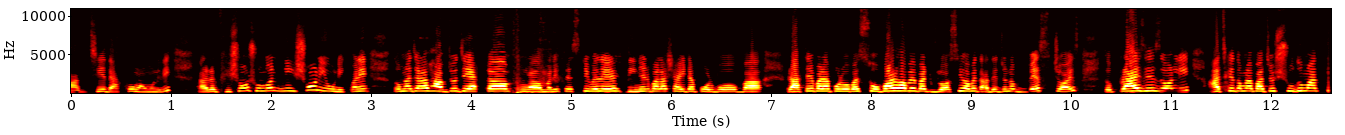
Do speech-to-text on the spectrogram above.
লাগছে? দেখো মামুনিদি আর ভীষণ সুন্দর, ভীষণ ইউনিক মানে তোমরা যারা ভাবছ যে একটা মানে ফেস্টিভ্যালের দিনের বেলা শাড়িটা পরবো বা রাতের বেলা পরবো বা সোভার হবে বাট গ্লসি হবে, তাদের জন্য বেস্ট চয়েস তো প্রাইস ইজ অনলি আজকে তোমরা পাচ্ছ শুধুমাত্র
